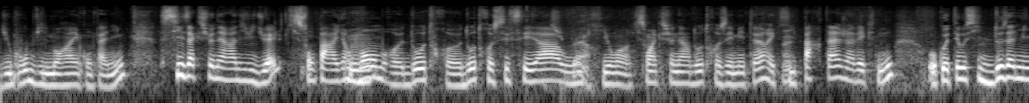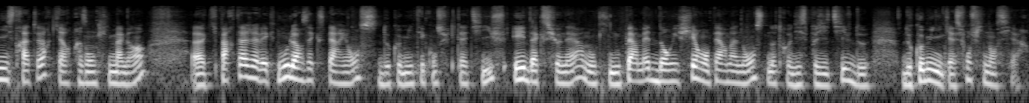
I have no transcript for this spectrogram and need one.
du groupe Villemorin et compagnie. Six actionnaires individuels qui sont par ailleurs mhm. membres d'autres CCA ou qui, ont, qui, sont actionnaires d'autres émetteurs et qui partagent avec nous, aux côtés aussi de deux administrateurs qui représentent l'Imagrin, qui partagent avec nous leurs expériences de comité consultatif et d'actionnaires, donc qui nous permettent d'enrichir en permanence notre dispositif de, de communication financière.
